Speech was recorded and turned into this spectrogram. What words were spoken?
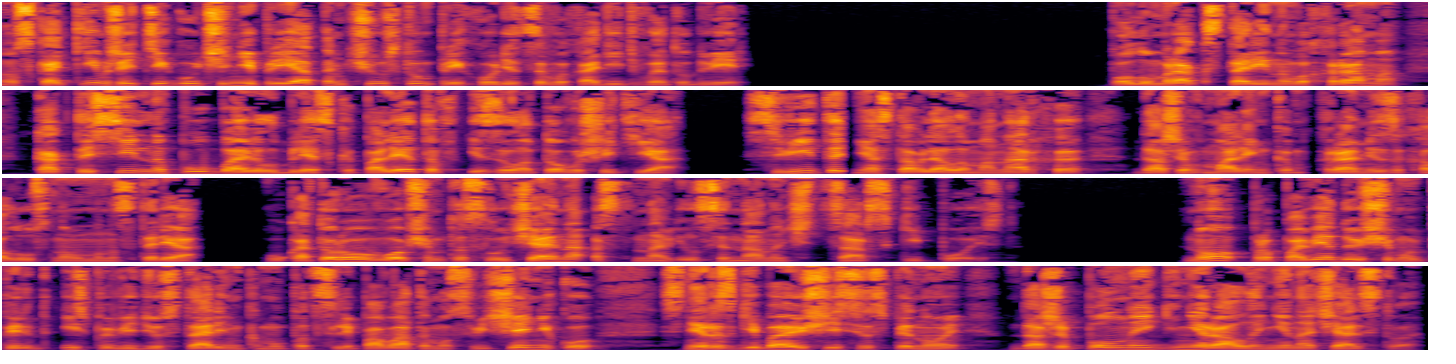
но с каким же тягуче неприятным чувством приходится выходить в эту дверь. Полумрак старинного храма как-то сильно поубавил блеск эполетов и золотого шитья. Свита не оставляла монарха даже в маленьком храме захолустного монастыря, у которого, в общем-то, случайно остановился на ночь царский поезд. Но проповедующему перед исповедью старенькому подслеповатому священнику с неразгибающейся спиной даже полные генералы не начальство,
